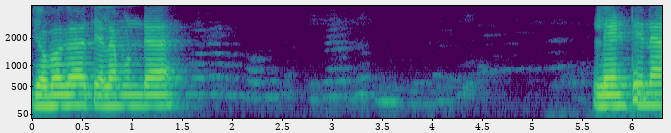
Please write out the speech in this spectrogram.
জবা গাছ, অ্যালামন্ডা ল্যান্টেনা,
